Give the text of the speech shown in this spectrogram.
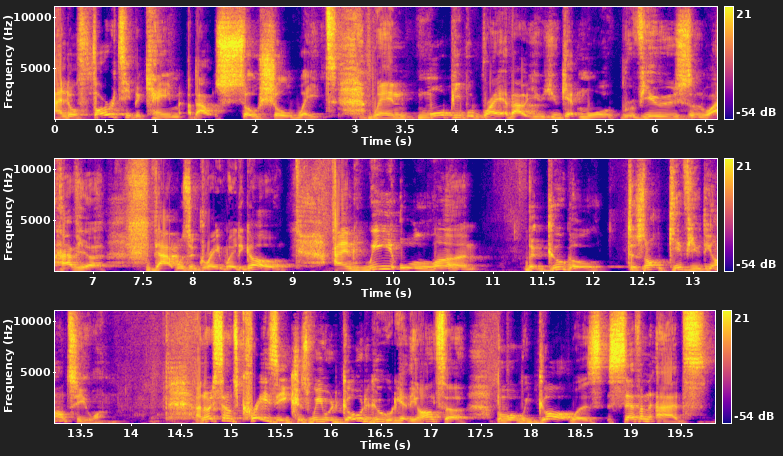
And authority became about social weight. When more people write about you, you get more reviews and what have you. That that was a great way to go. And we all learn that Google does not give you the answer you want. I know it sounds crazy because we would go to Google to get the answer, but what we got was seven ads,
